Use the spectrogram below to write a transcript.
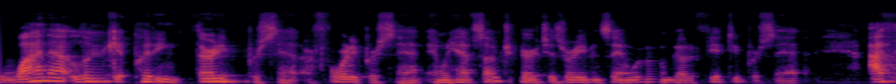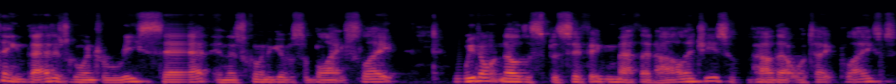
why not look at putting 30% or 40%? And we have some churches are even saying we're going to go to 50%. I think that is going to reset and it's going to give us a blank slate. We don't know the specific methodologies of how that will take place,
